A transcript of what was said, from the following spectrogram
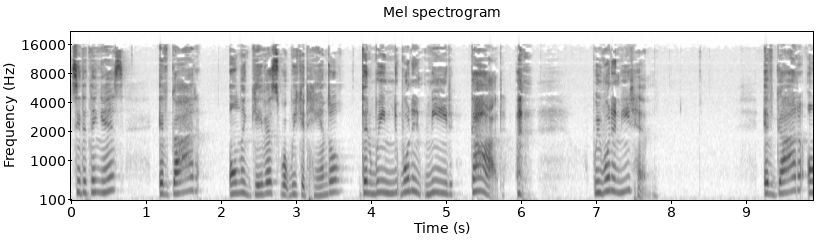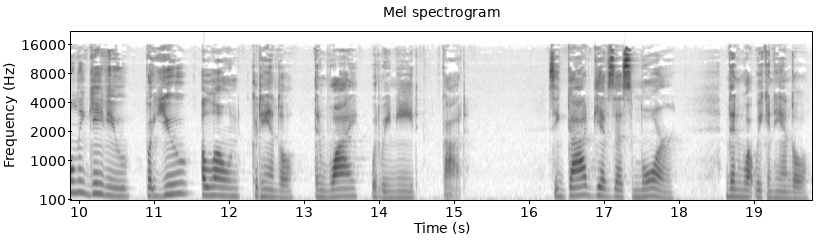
see the thing is, if God only gave us what we could handle, then we wouldn't need God. we wouldn't need him. If God only gave you what you alone could handle, then why would we need God? See, God gives us more than what we can handle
